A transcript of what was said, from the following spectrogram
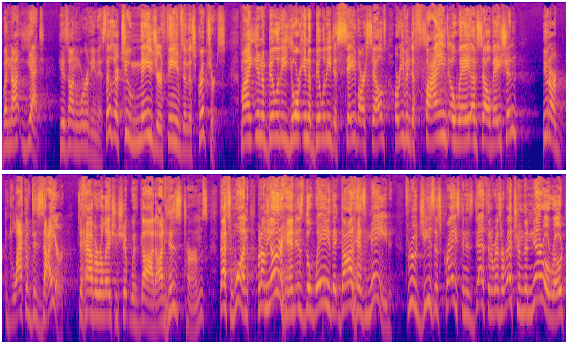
but not yet his unworthiness. Those are two major themes in the scriptures. My inability, your inability to save ourselves or even to find a way of salvation, even our lack of desire to have a relationship with God on His terms. That's one. But on the other hand, is the way that God has made through Jesus Christ and His death and resurrection, the narrow road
